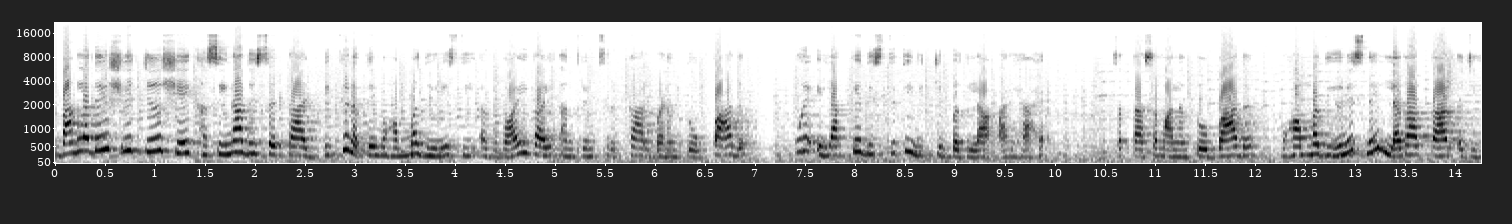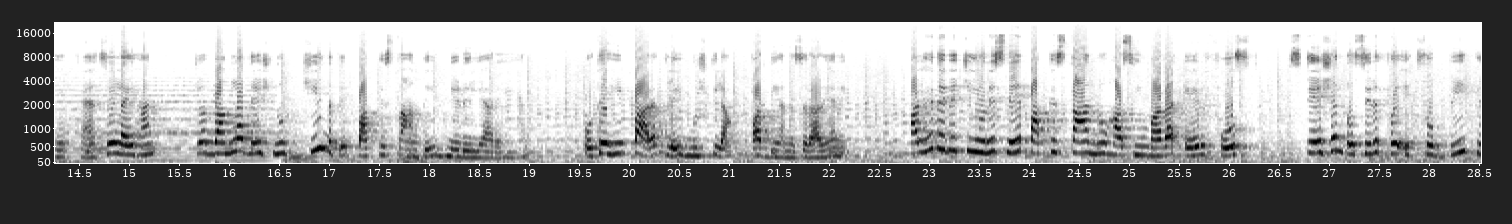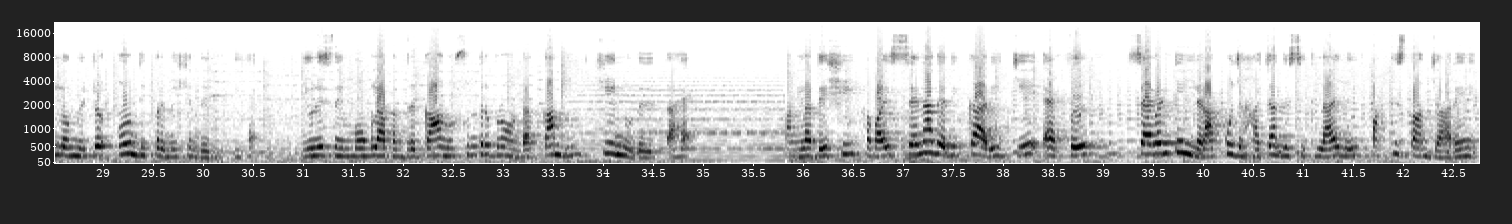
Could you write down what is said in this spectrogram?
ਬੰਗਲਾਦੇਸ਼ ਵਿੱਚ ਸ਼ੇਖ ਹਸੀਨਾ ਦੀ ਸਰਕਾਰ ਡਿੱਗਣ ਅਤੇ ਮੁਹੰਮਦ ਯੂਨਿਸ ਦੀ ਅਗਵਾਈ ਵਾਲੀ ਅੰਤਰਿਮ ਸਰਕਾਰ ਬਣਨ ਤੋਂ ਬਾਅਦ ਪੂਰੇ ਇਲਾਕੇ ਦੀ ਸਥਿਤੀ ਵਿੱਚ ਬਦਲਾਅ ਆ ਰਿਹਾ ਹੈ। ਸੱਤਾ ਸੰਭਾਲਣ ਤੋਂ ਬਾਅਦ ਮੁਹੰਮਦ ਯੂਨਿਸ ਨੇ ਲਗਾਤਾਰ ਅਜਿਹੇ ਫੈਸਲੇ ਲਏ ਹਨ, ਜੋ ਬੰਗਲਾਦੇਸ਼ ਨੂੰ ਚੀਨ ਅਤੇ ਪਾਕਿਸਤਾਨ ਦੇ ਨੇੜੇ ਲਿਆ ਰਹੇ ਹਨ। ਉੱਥੇ ਹੀ ਭਾਰਤ ਲਈ ਮੁਸ਼ਕਿਲਾਂ ਵਧਦੀਆਂ ਨਜ਼ਰ ਆ ਰਹੀਆਂ ਨੇ। ਹਾਲ ਹੀ ਦੇ ਵਿੱਚ ਯੂਨਿਸ ਨੇ ਪਾਕਿਸਤਾਨ ਨੂੰ ਹਾਸੀਮਾਰਾ 에ਅਰ ਫੋਰਸ ਸਟੇਸ਼ਨ ਤੋਂ ਸਿਰਫ 120 ਕਿਲੋਮੀਟਰ ਆਉਣ ਦੀ ਪਰਮਿਸ਼ਨ ਦੇ ਦਿੱਤੀ ਹੈ। ਯੂਨਿਸ ਨੇ ਮੋਗਲਾ ਬੰਦਰਗਾਹ ਨੂੰ ਸੁੰਦਰ ਬਣਾਉਣ ਦਾ ਕੰਮ ਵੀ ਚੀਨ ਨੂੰ ਦੇ ਦਿੱਤਾ ਹੈ। ਬੰਗਲਾਦੇਸ਼ੀ ਹਵਾਈ ਸੈਨਾ ਦੇ ਅਧਿਕਾਰੀ ਜੇਐਫ 17 ਲੜਾਕੂ ਜਹਾਜ਼ਾਂ ਦੀ ਸਿਖਲਾਈ ਲਈ ਪਾਕਿਸਤਾਨ ਜਾ ਰਹੇ ਨੇ।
